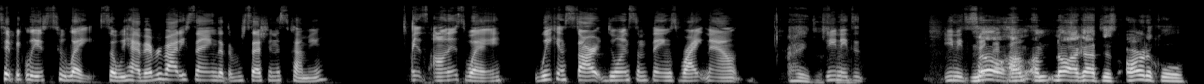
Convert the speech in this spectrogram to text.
typically it's too late so we have everybody saying that the recession is coming it's on its way we can start doing some things right now I hate this. do you thing. need to you need to No, I'm. I'm no, I got this article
